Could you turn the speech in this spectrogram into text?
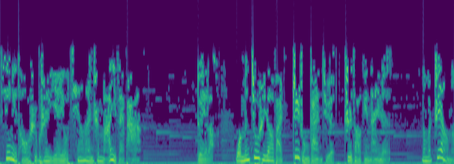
心里头是不是也有千万只蚂蚁在爬？对了，我们就是要把这种感觉制造给男人，那么这样呢，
